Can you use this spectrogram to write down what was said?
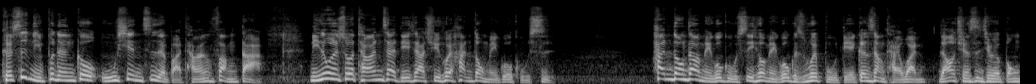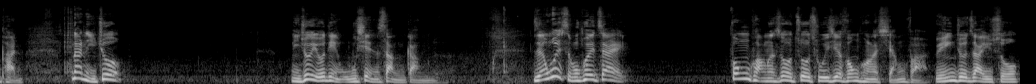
可是你不能够无限制的把台湾放大。你认为说台湾再跌下去会撼动美国股市？撼动到美国股市以后，美国股市会补跌跟上台湾，然后全世界会崩盘，那你就你就有点无限上纲了。人为什么会在疯狂的时候做出一些疯狂的想法？原因就在于说，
